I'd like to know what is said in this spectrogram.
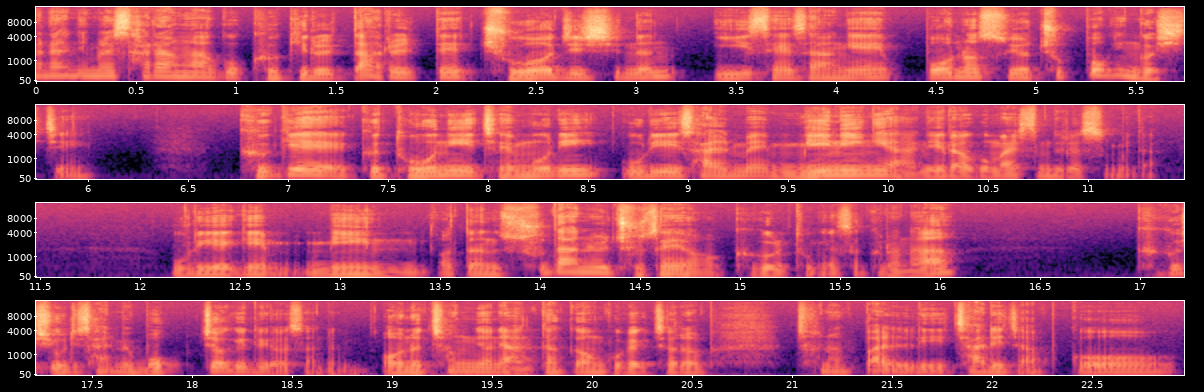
하나님을 사랑하고 그 길을 따를 때 주어지시는 이 세상의 보너스요 축복인 것이지. 그게 그 돈이 재물이 우리 삶의 미닝이 아니라고 말씀드렸습니다. 우리에게 민 어떤 수단을 주세요. 그걸 통해서 그러나 그것이 우리 삶의 목적이 되어서는 어느 청년의 안타까운 고백처럼 저는 빨리 자리 잡고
